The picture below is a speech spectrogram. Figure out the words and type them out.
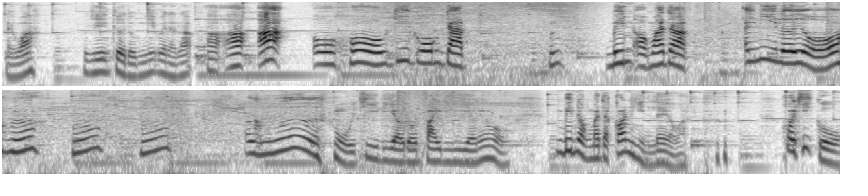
ไหนวะ เมื่อกี้เกิดตรงนี้ไปไหนล้วอะอะอะ โอ้โหขี้โกงจัดบินออกมาจาก ไอ้นี่เลยเหรอฮะฮะฮะเออโหทีเดียวโดนไฟทีเดียวเนี่ยโหบินออกมาจากก้อนหินเลยเหรอวะโคตรขี้โกง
